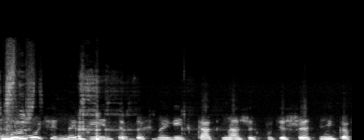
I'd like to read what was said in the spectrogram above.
Мы Слушайте... очень надеемся вдохновить как наших путешественников,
